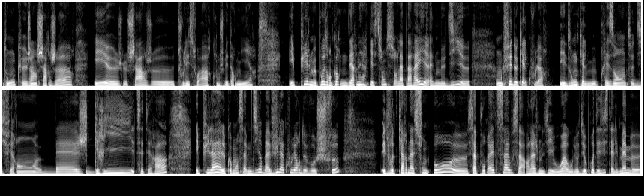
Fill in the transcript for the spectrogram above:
Donc euh, j'ai un chargeur et je le charge tous les soirs quand je vais dormir et puis elle me pose encore une dernière question sur l'appareil. Elle me dit euh, on le fait de quelle couleur? Et donc, elle me présente différents euh, beige, gris, etc. Et puis là, elle commence à me dire, bah, vu la couleur de vos cheveux, Et de votre carnation de peau, ça pourrait être ça ou ça. Alors là, je me dis, waouh, l'audioprothésiste, elle est même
